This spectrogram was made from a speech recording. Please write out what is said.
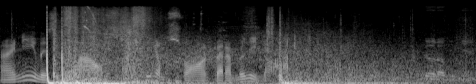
My name is Mouse. I think I'm strong, but I'm really not. Build up again.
